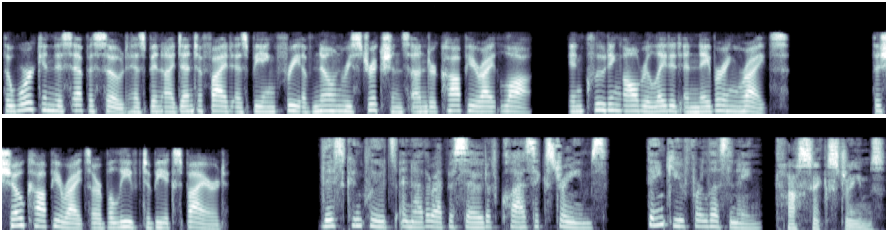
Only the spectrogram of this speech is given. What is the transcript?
The work in this episode has been identified as being free of known restrictions under copyright law, including all related and neighboring rights. The show copyrights are believed to be expired. This concludes another episode of Classic Streams. Thank you for listening. Classic Streams.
